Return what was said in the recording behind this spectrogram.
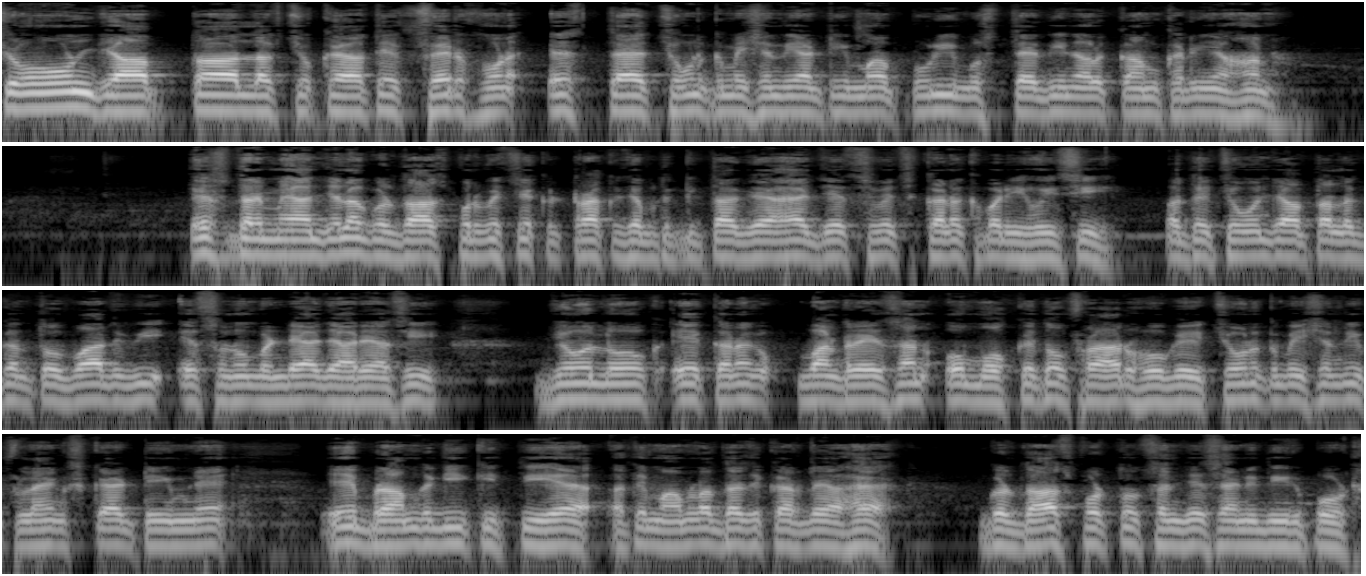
ਚੋਣ ਜਾਬਤਾ ਲੱਗ ਚੁੱਕਾ ਅਤੇ ਫਿਰ ਹੁਣ ਇਸ ਤਹਿਤ ਚੋਣ ਕਮਿਸ਼ਨ ਦੀਆਂ ਟੀਮਾਂ ਪੂਰੀ ਮੁਸਤੈਦੀ ਨਾਲ ਕੰਮ ਕਰ ਰਹੀਆਂ ਹਨ। ਇਸ ਦਰਮਿਆਨ ਜ਼ਿਲ੍ਹਾ ਗੁਰਦਾਸਪੁਰ ਵਿੱਚ ਇੱਕ ਟਰੱਕ ਜ਼ਬਤ ਕੀਤਾ ਗਿਆ ਹੈ, ਜਿਸ ਵਿੱਚ ਕਣਕ ਭਰੀ ਹੋਈ ਸੀ ਅਤੇ ਚੋਣ ਜਾਬਤਾ ਲੱਗਣ ਤੋਂ ਬਾਅਦ ਵੀ ਇਸ ਨੂੰ ਵੰਡਿਆ ਜਾ ਰਿਹਾ ਸੀ। ਜੋ ਲੋਕ ਇਹ ਕਣਕ ਵੰਡ ਰਹੇ ਸਨ, ਉਹ ਮੌਕੇ ਤੋਂ ਫਰਾਰ ਹੋ ਗਏ। ਚੋਣ ਕਮਿਸ਼ਨ ਦੀ ਫਲੈਂਗ ਸਕੈਡ ਟੀਮ ਨੇ ਇਹ ਬਰਾਮਦਗੀ ਕੀਤੀ ਹੈ ਅਤੇ ਮਾਮਲਾ ਦਰਜ ਕਰ ਲਿਆ ਹੈ। ਗੁਰਦਾਸਪੁਰ ਤੋਂ ਸੰਜੇ ਸੈਣੀ ਦੀ report.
